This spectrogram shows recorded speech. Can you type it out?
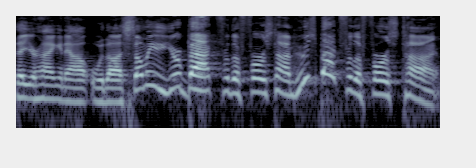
that you're hanging out with us. Some of you, you're back for the first time. Who's back for the first time?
